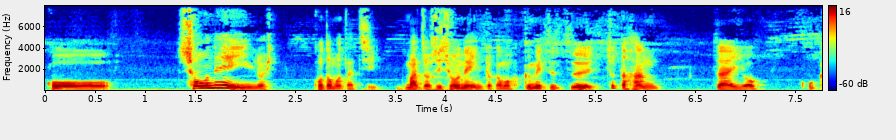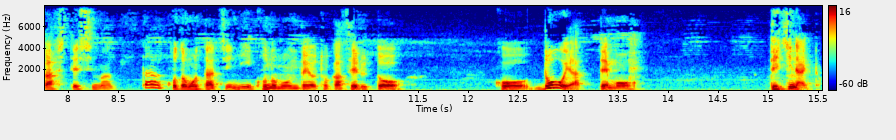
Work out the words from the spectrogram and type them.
こう、少年院の子供たち、まあ女子少年院とかも含めつつ、ちょっと犯罪を犯してしまった子供たちにこの問題を解かせると、こう、どうやっても、できないと。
